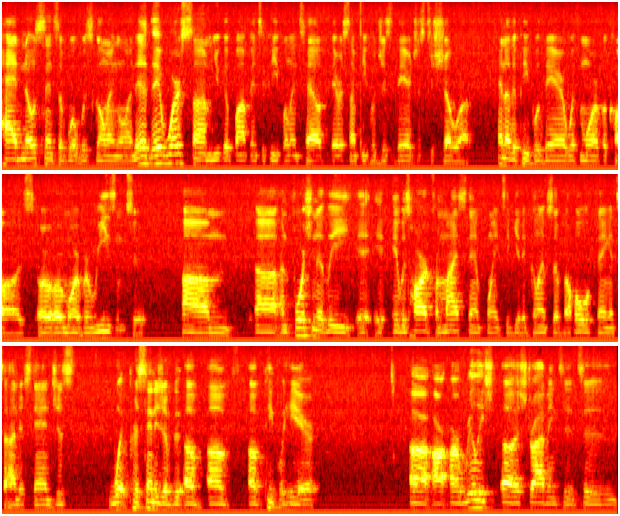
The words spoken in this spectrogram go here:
had no sense of what was going on. There, there were some you could bump into people and tell there were some people just there just to show up and other people there with more of a cause or, or more of a reason to. Um, uh, unfortunately, it, it, was hard from my standpoint to get a glimpse of the whole thing and to understand just what percentage of of, of, of people here uh, are, are really uh, striving to, to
